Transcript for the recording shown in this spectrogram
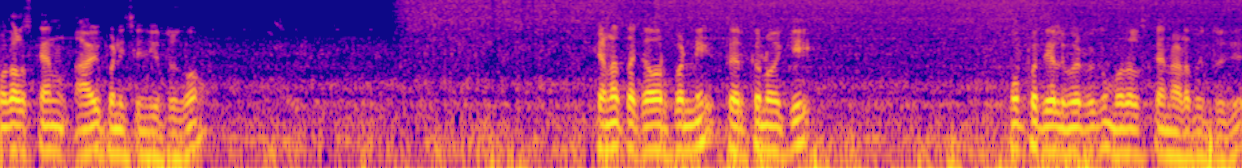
முதல் ஸ்கேன் ஆய்வு பண்ணி செஞ்சிட்ருக்கோம் கிணத்தை கவர் பண்ணி தெற்கு நோக்கி முப்பத்தேழு மீட்டருக்கு முதல் ஸ்கேன் நடந்துகிட்ருக்கு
